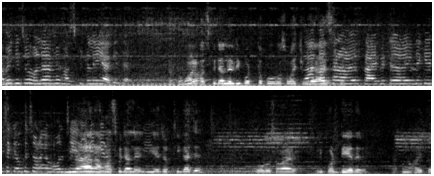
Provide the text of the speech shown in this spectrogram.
আমি কিছু হলে আমি হসপিটালেই আগে যাই। তোমার হসপিটালের রিপোর্ট তো পৌরসভায় চলে আসবে। প্রাইভেটে দেখিয়েছে কেউ কিছু অনেকে বলছে না না হসপিটালে গিয়েছো ঠিক আছে পৌরসভায় রিপোর্ট দিয়ে দেবে এখন হয়তো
